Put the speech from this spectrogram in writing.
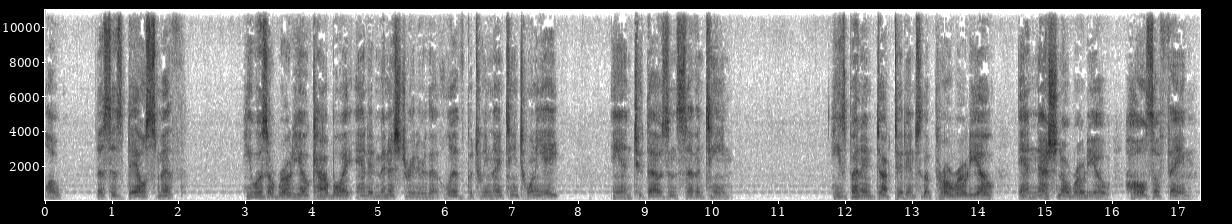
Hello, this is Dale Smith. He was a rodeo cowboy and administrator that lived between 1928 and 2017. He's been inducted into the Pro Rodeo and National Rodeo Halls of Fame.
